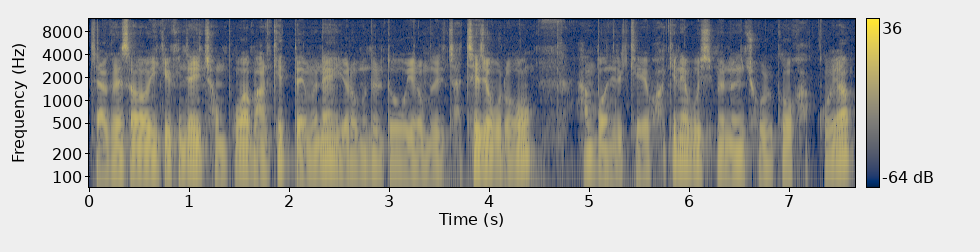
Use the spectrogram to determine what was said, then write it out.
자 그래서 이게 굉장히 정보가 많기 때문에 여러분들도 여러분들이 자체적으로 한번 이렇게 확인해 보시면 좋을 것 같고요.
